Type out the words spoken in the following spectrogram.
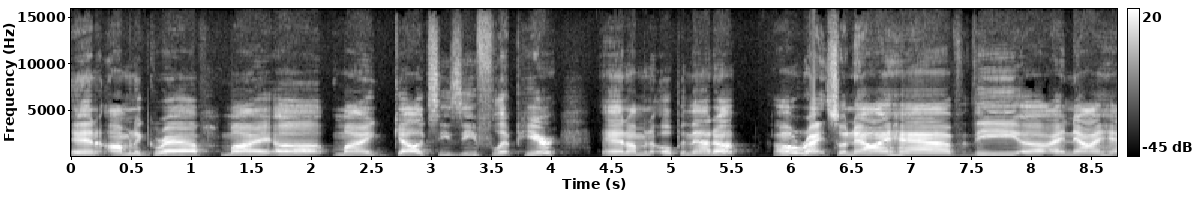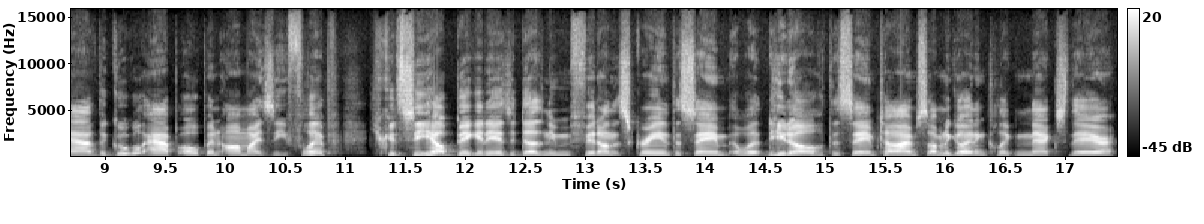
And I'm to grab my, uh, my Galaxy Z Flip here, and I'm to open that up. All right, so now I have the uh, I now I have the Google app open on my Z Flip. You can see how big it is. It doesn't even fit on the screen at the same you know at the same time. So I'm going to go ahead and click next there,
